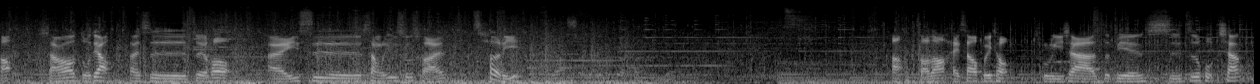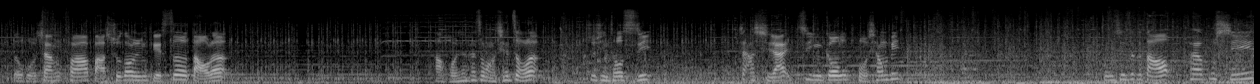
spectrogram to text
好，想要躲掉，但是最后还是上了运输船撤离。好，找到还是要回头处理一下这边十支火枪，这火枪快要把修道员给射倒了。好，火枪开始往前走了，巨型投石机。架起来进攻火枪兵，中间这个岛快要不行，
